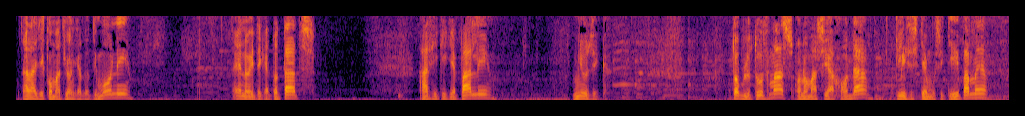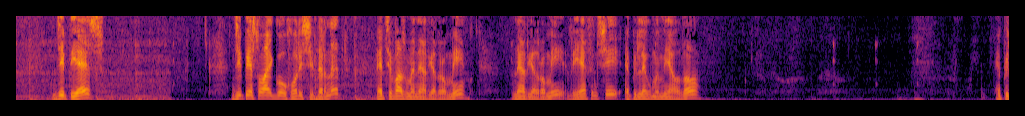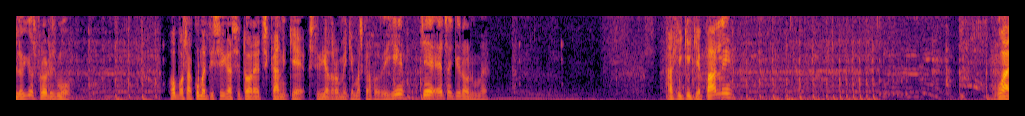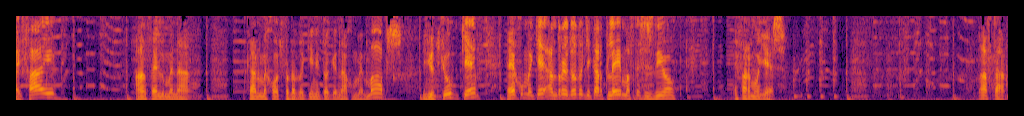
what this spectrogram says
Αλλαγή κομματιών για το τιμόνι. Εννοείται και το touch. Αρχική και πάλι. Music. Το bluetooth μας, ονομασία Honda. Κλήσεις και μουσική είπαμε. GPS. GPS το iGo χωρίς ίντερνετ. Έτσι βάζουμε νέα διαδρομή. Νέα διαδρομή, διεύθυνση. Επιλέγουμε μία οδό. Επιλογή ως προορισμού. Όπως ακούμε τη σίγαση τώρα έτσι κάνει και στη διαδρομή και μας καθοδηγεί και έτσι ακυρώνουμε. Αρχική και πάλι. Wi-Fi. Αν θέλουμε να κάνουμε hotspot από το κινητό και να έχουμε maps, YouTube και έχουμε και Android Auto και CarPlay με αυτές τις δύο εφαρμογές. Αυτά.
